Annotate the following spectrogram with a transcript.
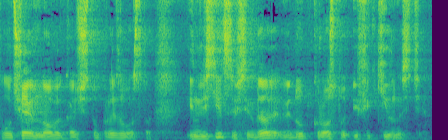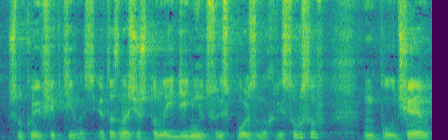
получаем новое качество производства. Инвестиции всегда ведут к росту эффективности. Что такое эффективность? Это значит, что на единицу использованных ресурсов мы получаем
